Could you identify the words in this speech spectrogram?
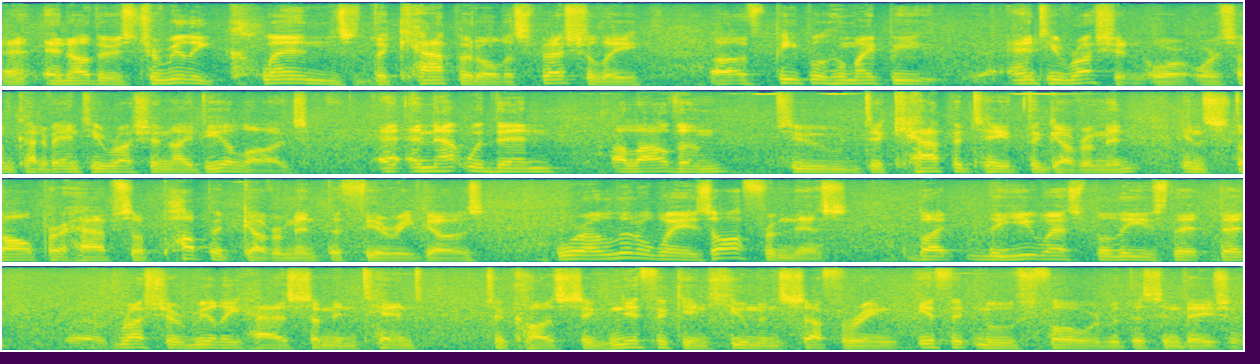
and, and, others to really cleanse the capital, especially of people who might be anti-Russian or, or some kind of anti-Russian ideologues. And, that would then allow them to decapitate the government, install perhaps a puppet government, the theory goes. We're a little ways off from this, but the U.S. believes that, that uh, Russia really has some intent to cause significant human suffering if it moves forward with this invasion.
